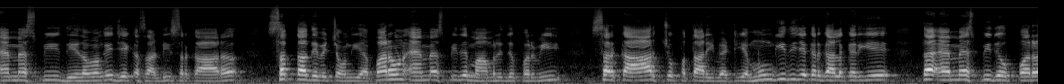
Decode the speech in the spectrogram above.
ਐਮਐਸਪੀ ਦੇ ਦੇਵਾਂਗੇ, ਜੇਕਰ ਸਾਡੀ ਸਰਕਾਰ ਸੱਤਾ ਦੇ ਵਿੱਚ ਆਉਂਦੀ ਹੈ। ਪਰ ਹੁਣ ਐਮਐਸਪੀ ਦੇ ਮਾਮਲੇ ਦੇ ਉੱਪਰ ਵੀ ਸਰਕਾਰ ਚੁੱਪ ਧਾਰੀ ਬੈਠੀ ਹੈ। ਮੂੰਗੀ ਦੀ ਜੇਕਰ ਗੱਲ ਕਰੀਏ, ਤਾਂ ਐਮਐਸਪੀ ਦੇ ਉੱਪਰ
